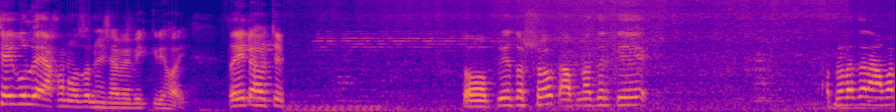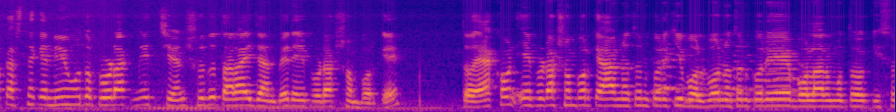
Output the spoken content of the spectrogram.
সেগুলো এখন ওজন হিসাবে বিক্রি হয়। তো এটা হচ্ছে তো প্রিয় দর্শক, আপনাদেরকে, আপনারা যারা আমার কাছ থেকে নিয়মিত প্রোডাক্ট নিচ্ছেন, শুধু তারাই জানবেন এই প্রোডাক্ট সম্পর্কে। তো এখন এই প্রোডাক্ট সম্পর্কে আর নতুন করে কি বলব? নতুন করে বলার মতো কিছু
